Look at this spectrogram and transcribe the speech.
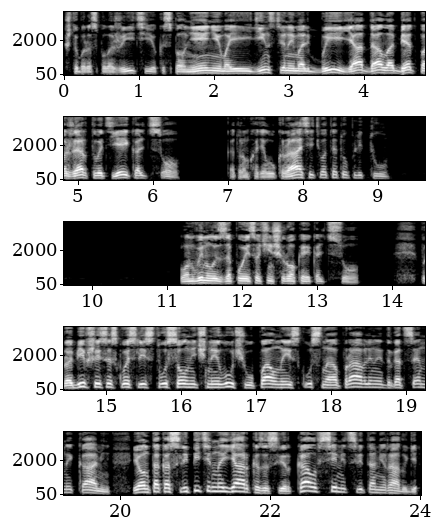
Чтобы расположить ее к исполнению моей единственной мольбы, я дал обет пожертвовать ей кольцо которым хотел украсить вот эту плиту. Он вынул из-за пояса очень широкое кольцо. Пробившийся сквозь листву солнечный луч упал на искусно оправленный драгоценный камень, и он так ослепительно ярко засверкал всеми цветами радуги,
